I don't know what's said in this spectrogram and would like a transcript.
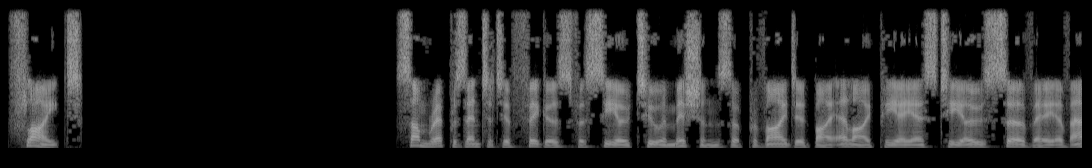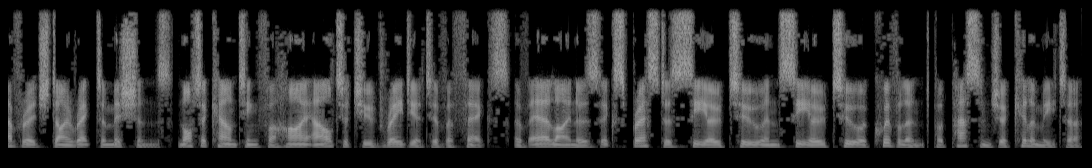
Flight Some representative figures for CO2 emissions are provided by LIPASTO's survey of average direct emissions not accounting for high-altitude radiative effects of airliners expressed as CO2 and CO2 equivalent per passenger kilometer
